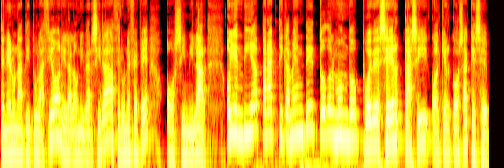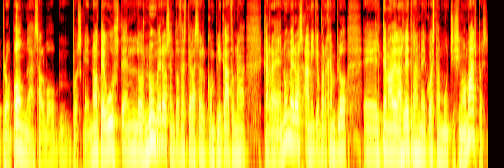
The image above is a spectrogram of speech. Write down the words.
tener una titulación, ir a la universidad, hacer un FP o similar. Hoy en día prácticamente todo el mundo puede ser casi cualquier cosa que se proponga, salvo pues que no te gusten los números, entonces te va a ser complicado una carrera de números. A mí que por ejemplo, eh, el tema de las letras me cuesta muchísimo más. Pues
